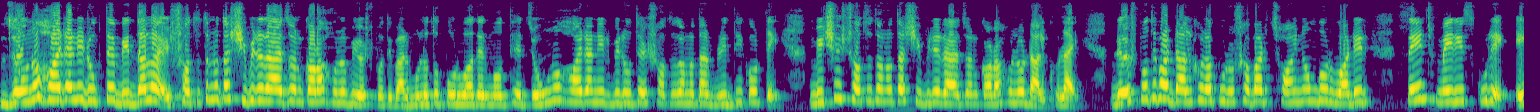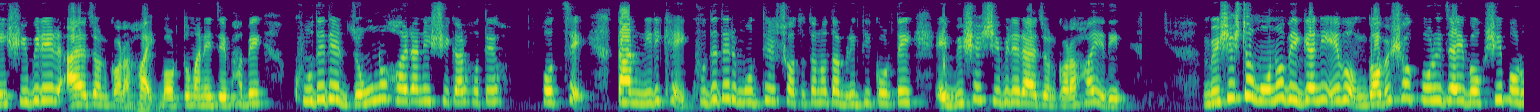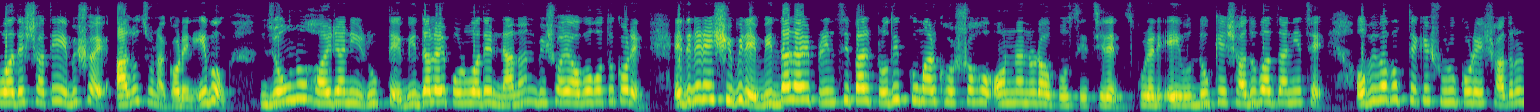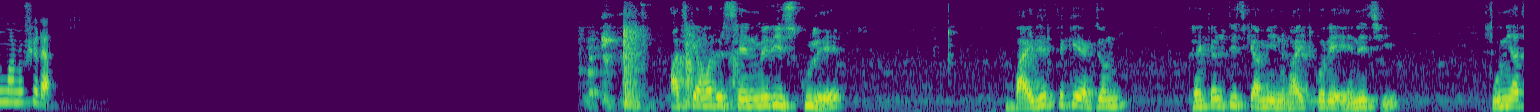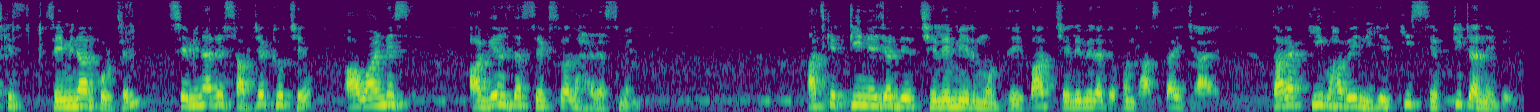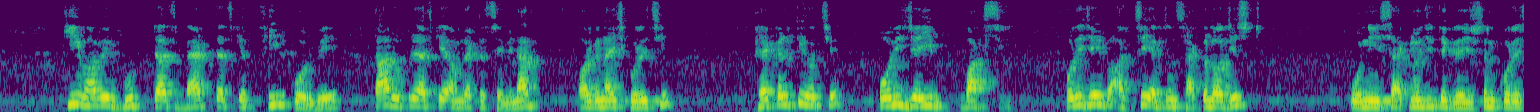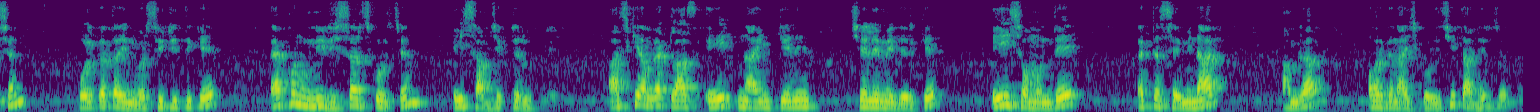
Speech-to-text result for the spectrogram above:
যৌন হয়রানি রুখতে বিদ্যালয়ে সচেতনতা শিবিরের আয়োজন করা হলো বৃহস্পতিবার। মূলত পড়ুয়াদের মধ্যে যৌন হয়রানির বিরুদ্ধে সচেতনতার বৃদ্ধি করতে বিশেষ সচেতনতা শিবিরের আয়োজন করা হলো ডালখোলায়। বৃহস্পতিবার ডালখোলা পুরসভার ছয় নম্বর ওয়ার্ডের সেন্ট মেরি স্কুলে এই শিবিরের আয়োজন করা হয়। বর্তমানে যেভাবে খুদেদের যৌন হয়রানির শিকার হতে হচ্ছে, তার নিরিখে খুদেদের মধ্যে সচেতনতা বৃদ্ধি করতেই এই বিশেষ শিবিরের আয়োজন করা হয় এদিন। বিশিষ্ট মনোবিজ্ঞানী এবং গবেষক পরিযায়ী বক্সী পড়ুয়াদের সাথে এ বিষয়ে আলোচনা করেন এবং যৌন হয়রানি রুখতে বিদ্যালয়ের পড়ুয়াদের নানান বিষয়ে অবগত করেন। এদিনের এই শিবিরে বিদ্যালয়ের প্রিন্সিপাল প্রদীপ কুমার ঘোষ সহ অন্যান্যরা উপস্থিত ছিলেন। স্কুলের এই উদ্যোগকে সাধুবাদ জানিয়েছে অভিভাবক থেকে শুরু করে সাধারণ মানুষেরা। আজকে আমাদের সেন্ট মেরি স্কুলে বাইরের থেকে একজন ফ্যাকাল্টিসকে আমি ইনভাইট করে এনেছি। উনি আজকে সেমিনার করছেন। সেমিনারের সাবজেক্ট হচ্ছে awareness against the sexual harassment আজকে টিনেজারদের ছেলে মেয়ের মধ্যে বা ছেলেমেয়েরা যখন রাস্তায় যায়, তারা কীভাবে নিজের কি সেফটিটা নেবে? কীভাবে গুড টাচ ব্যাড টাচকে ফিল করবে? তার উপরে আজকে আমরা একটা সেমিনার অর্গানাইজ করেছি। ফ্যাকাল্টি হচ্ছে পরিযায়ী বাগসি পরিযায়ী আছে একজন সাইকোলজিস্ট উনি সাইকোলজিতে গ্র্যাজুয়েশন করেছেন কলকাতা ইউনিভার্সিটি থেকে। এখন উনি রিসার্চ করছেন এই সাবজেক্টের উপরে। আজকে আমরা ক্লাস এইট নাইন টেনের ছেলে মেয়েদেরকে এই সম্বন্ধে একটা সেমিনার আমরা অর্গানাইজ করেছি তাদের জন্য।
